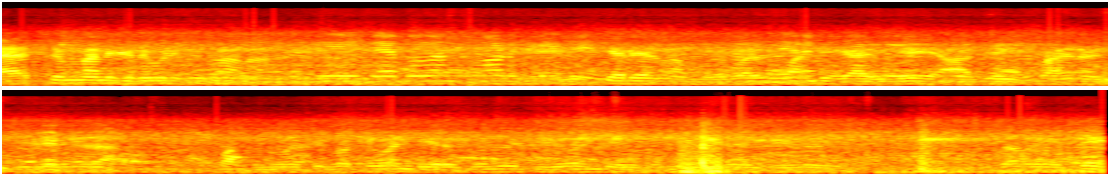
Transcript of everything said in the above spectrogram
ഏറ്റവും മനക്കിൽ പിടിക്കുന്നതാണ് ബിജെപി എനിക്കറിയാം നമ്മൾ വണ്ടിക്കാർക്ക് ആദ്യം ഫൈനാൻസ് തരുന്നതാ പത്ത് പത്ത് വണ്ടികൾക്ക് നൂറ്റി വണ്ടികൾക്ക് ഫൈനാൻസ് ചെയ്യുന്നത് സമയത്ത്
